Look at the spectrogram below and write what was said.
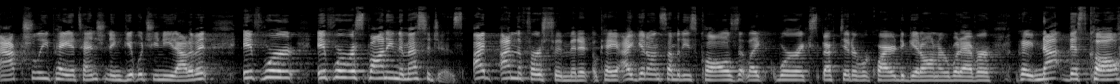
actually pay attention and get what you need out of it if we're if we're responding to messages. I, I'm the first to admit it. Okay, I get on some of these calls that like we're expected or required to get on or whatever. Okay, not this call.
